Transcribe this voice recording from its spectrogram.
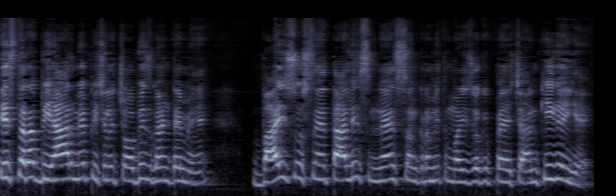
इस तरह बिहार में पिछले 24 घंटे में बाईस नए संक्रमित मरीजों की पहचान की गई है।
